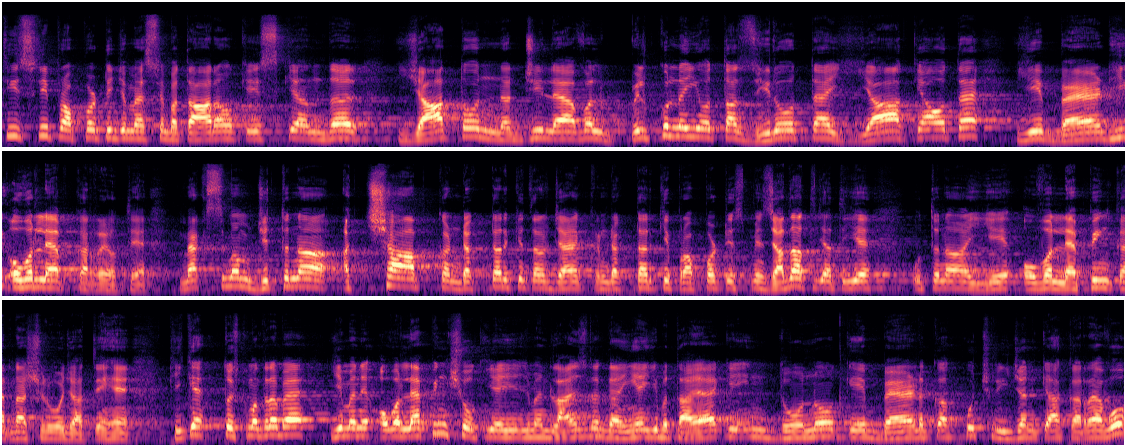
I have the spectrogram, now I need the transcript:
تیسری پراپرٹی جو میں اس میں بتا رہا ہوں کہ اس کے اندر یا تو انرجی لیول بالکل نہیں ہوتا زیرو ہوتا ہے یا کیا ہوتا ہے، یہ بینڈ ہی اوور لیپ کر رہے ہوتے ہیں۔ میکسیمم جتنا اچھا آپ کنڈکٹر کی طرف جائیں کنڈکٹر کی پراپرٹی اس میں زیادہ آتی جاتی ہے، اتنا یہ اوور لیپنگ کرنا شروع ہو جاتے ہیں۔ ٹھیک ہے؟ تو اس کا مطلب ہے، یہ میں نے اوور لیپنگ شو کیا ہے یہ میں نے لائنز لگائی ہیں، یہ بتایا ہے کہ ان دونوں کے بینڈ کا کچھ ریجن کیا کر رہا ہے، وہ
